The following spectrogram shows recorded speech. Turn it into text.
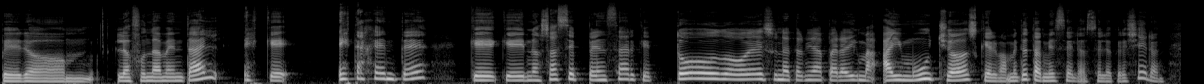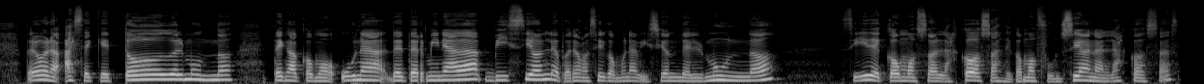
Pero mm, lo fundamental es que esta gente que, nos hace pensar que todo es una determinada paradigma, hay muchos que en el momento también se lo, se lo creyeron, pero bueno, hace que todo el mundo tenga como una determinada visión, le podríamos decir como una visión del mundo, ¿sí? de cómo son las cosas, de cómo funcionan las cosas.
